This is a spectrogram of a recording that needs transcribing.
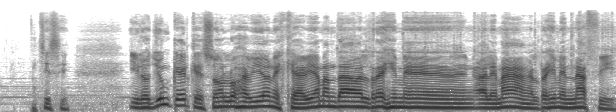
sí, sí. Y los Junker, que son los aviones que había mandado el régimen alemán, el régimen nazi,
